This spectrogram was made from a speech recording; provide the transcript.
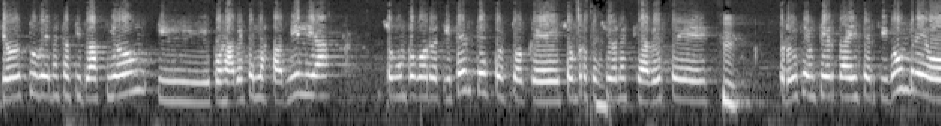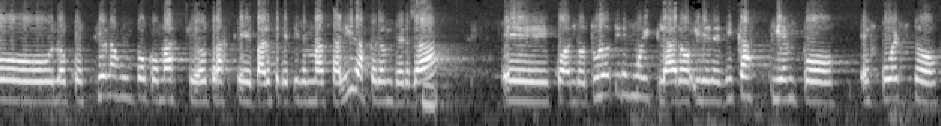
yo estuve en esa situación y pues a veces las familias son un poco reticentes, puesto que son profesiones que a veces hmm. producen cierta incertidumbre o lo cuestionas un poco más que otras que parece que tienen más salidas, pero en verdad eh, cuando tú lo tienes muy claro y le dedicas tiempo, esfuerzo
